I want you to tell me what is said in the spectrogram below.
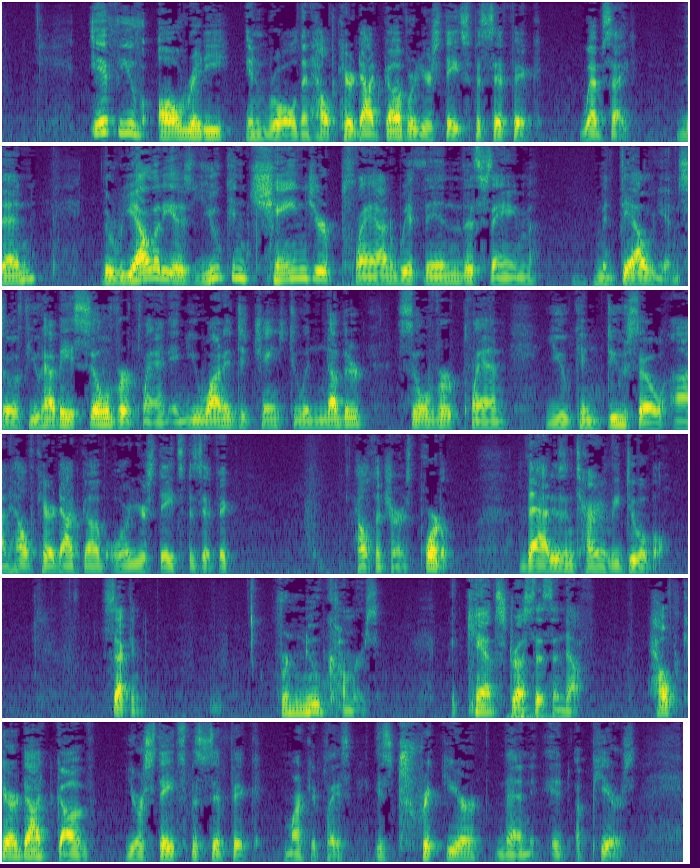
if you've already enrolled in healthcare.gov or your state specific website, then the reality is you can change your plan within the same medallion. So if you have a silver plan and you wanted to change to another silver plan, you can do so on healthcare.gov or your state specific health insurance portal. That is entirely doable. Second, for newcomers, I can't stress this enough. Healthcare.gov your state specific marketplace is trickier than it appears.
